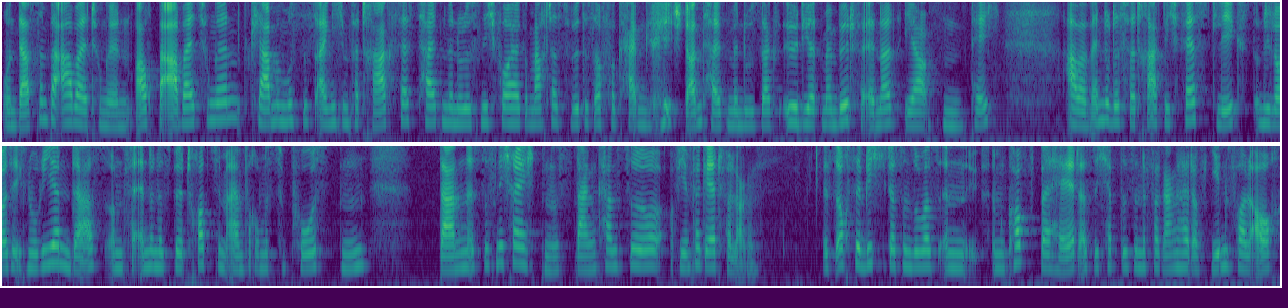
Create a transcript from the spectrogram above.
Und das sind Bearbeitungen. Auch Bearbeitungen, klar, man muss das eigentlich im Vertrag festhalten. Wenn du das nicht vorher gemacht hast, wird es auch vor keinem Gericht standhalten, wenn du sagst, öh, die hat mein Bild verändert. Ja, hm, Pech. Aber wenn du das vertraglich festlegst und die Leute ignorieren das und verändern das Bild trotzdem einfach, um es zu posten, dann ist das nicht rechtens. Dann kannst du auf jeden Fall Geld verlangen. Ist auch sehr wichtig, dass man sowas in, im Kopf behält. Also ich habe das in der Vergangenheit auf jeden Fall auch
